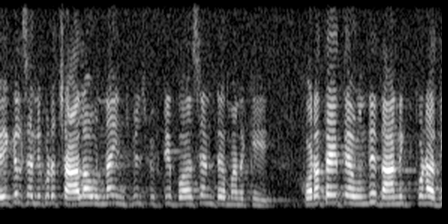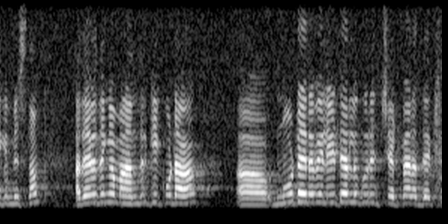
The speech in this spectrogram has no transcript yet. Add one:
వెహికల్స్ అన్ని కూడా చాలా ఉన్నాయి. ఇంచుమించు ఫిఫ్టీ పర్సెంట్ మనకి కొరత అయితే ఉంది. దానికి కూడా అధిగమిస్తాం. అదేవిధంగా మనందరికీ కూడా నూట ఇరవై లీటర్ల గురించి చెప్పారు అధ్యక్ష.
